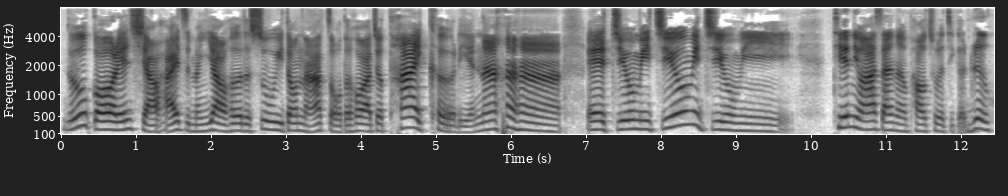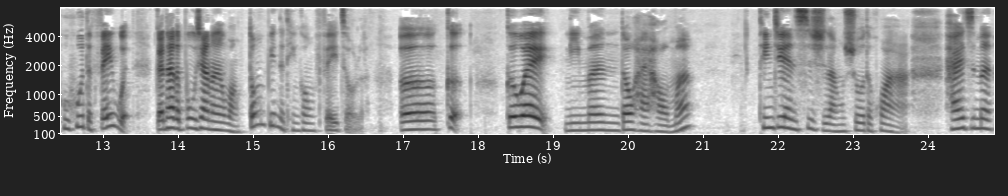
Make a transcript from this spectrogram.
如果连小孩子们要喝的树叶都拿走的话，就太可怜了，哈哈！哎，啾咪啾咪啾咪！天牛阿三呢，抛出了几个热乎乎的飞吻。跟他的部下呢，往东边的天空飞走了。呃，各各位，你们都还好吗？听见四十郎说的话，孩子们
